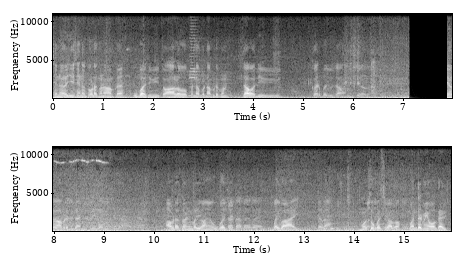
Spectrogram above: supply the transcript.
છે ને હજી છે ને થોડા ઘણા આપણે ઊભા છીએ. તો હાલો ફટાફટ આપણે પણ જવા દેવી. ઘર બધું જવાનું છે હવે. હવે આપણે બધા નીકળી જઈએ છીએ. આપણે ત્રણ ભાઈઓ અહીંયા ઊભા છે. Bye bye. ટાટા. મળશું પછી. હાલો. પંદર મિનિટ વગાવીશ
